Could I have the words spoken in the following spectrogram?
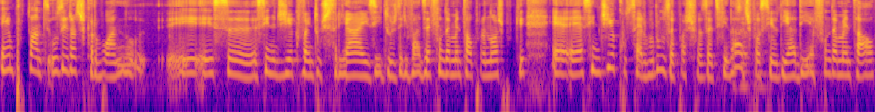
é importante, os hidratos de carbono, e- essa a sinergia que vem dos cereais e dos derivados é fundamental para nós porque é, é a sinergia que o cérebro usa para as suas atividades, para o seu dia a dia, é fundamental.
